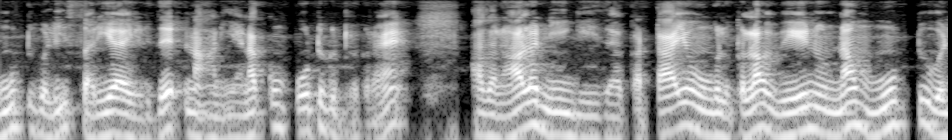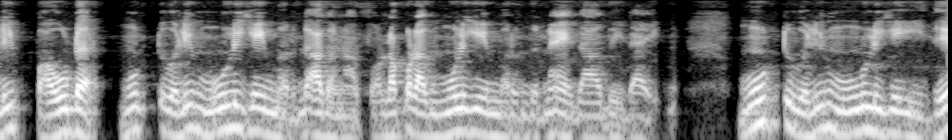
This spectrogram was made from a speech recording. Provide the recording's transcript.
மூட்டு வலி சரியாயிடுது. நான் எனக்கும் போட்டுக்கிட்டு இருக்கிறேன். அதனால் நீங்கள் இதை கட்டாயம் உங்களுக்கெல்லாம் வேணும்னா மூட்டு வலி பவுடர் மூட்டு வலி மூலிகை மருந்து அதை நான் சொல்லக்கூடாது. மூலிகை மருந்துன்னா ஏதாவது இதாகிடும் மூட்டு வலி மூலிகை இது.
